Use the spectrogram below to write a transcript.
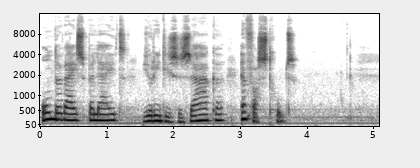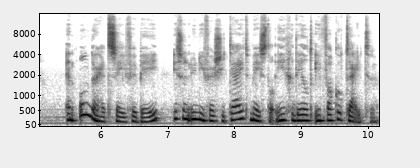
onderwijsbeleid, juridische zaken en vastgoed. En onder het CVB is een universiteit meestal ingedeeld in faculteiten.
